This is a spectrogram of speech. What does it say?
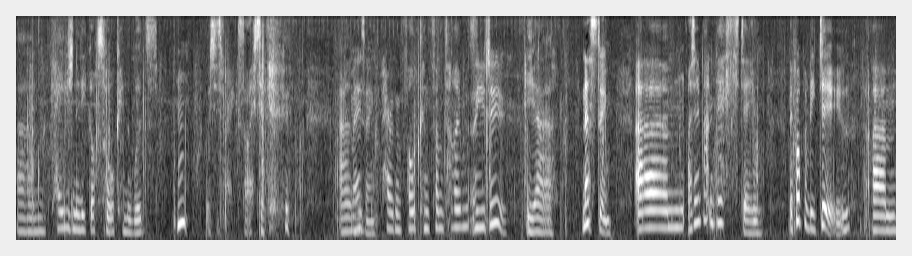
Um, occasionally goshawk in the woods, which is very exciting. and. Amazing. Peregrine falcon sometimes. Oh, you do Yeah. nesting. Um, I don't know about nesting. They probably do, um,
